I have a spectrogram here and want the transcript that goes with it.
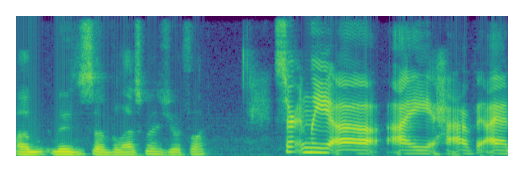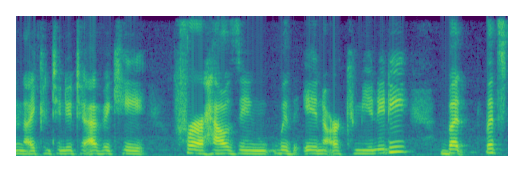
Um, Ms. Velázquez, your thought? Certainly, uh, I have and I continue to advocate for housing within our community. But let's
